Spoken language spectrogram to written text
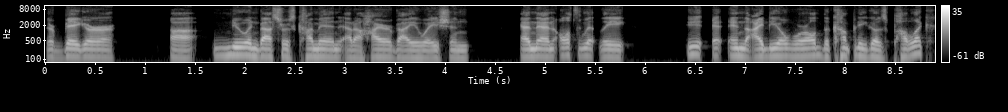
they're bigger. Uh, new investors come in at a higher valuation. And then ultimately, in the ideal world, the company goes public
